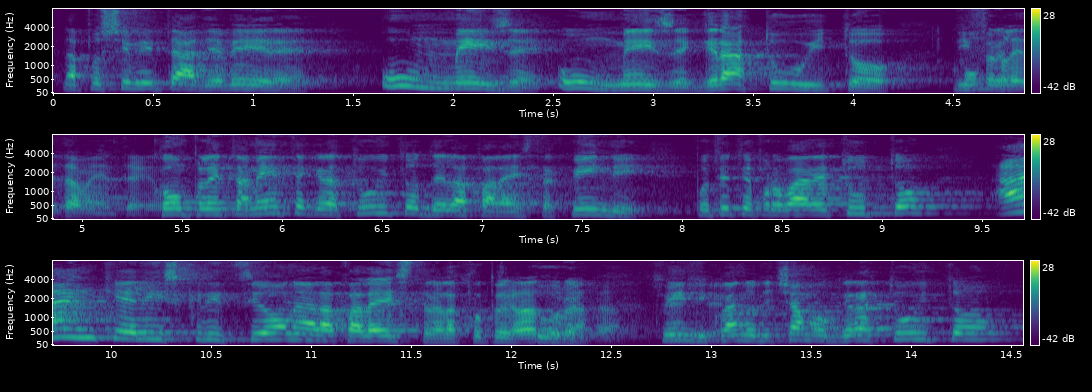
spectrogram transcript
la possibilità di avere un mese, un mese gratuito Completamente gratuito. completamente gratuito della palestra. Quindi potete provare tutto, anche l'iscrizione alla palestra, la copertura. Gratuita, sì, Quindi sì. quando diciamo gratuito,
